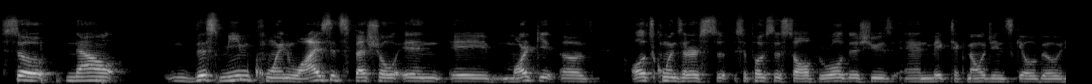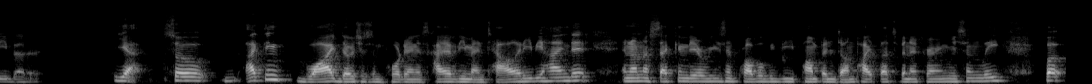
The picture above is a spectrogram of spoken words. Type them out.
So now this meme coin, why is it special in a market of altcoins that are su- supposed to solve world issues and make technology and scalability better? Yeah. So I think why Doge is important is kind of the mentality behind it. And on a secondary reason, probably the pump and dump hype that's been occurring recently. But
